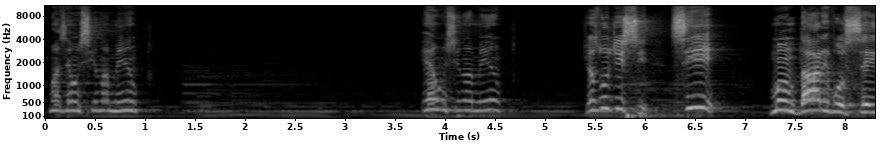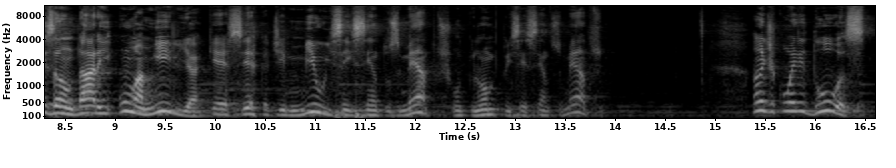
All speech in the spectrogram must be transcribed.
Mas é um ensinamento. É um ensinamento. Jesus disse: se mandarem vocês andarem uma milha, que é cerca de 1.600 metros, um quilômetro e 600 metros, ande com ele duas.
